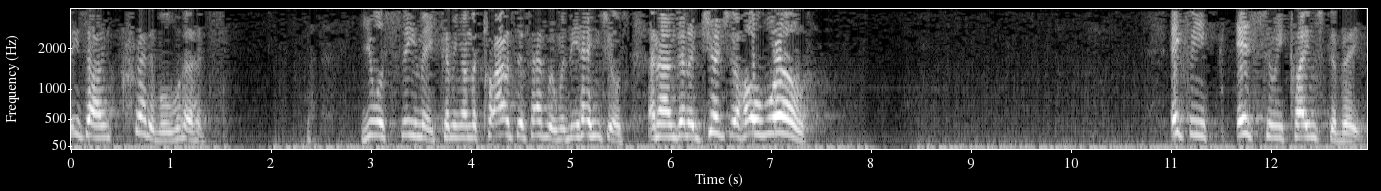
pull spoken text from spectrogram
These are incredible words. You will see me coming on the clouds of heaven with the angels, and I'm going to judge the whole world. If he is who he claims to be,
